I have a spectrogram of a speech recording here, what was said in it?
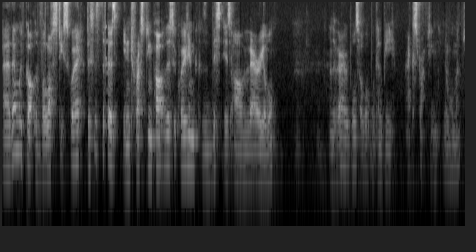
Uh, then we've got the velocity squared. This is the first interesting part of this equation because this is our variable. And the variables are what we're going to be extracting in a moment.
